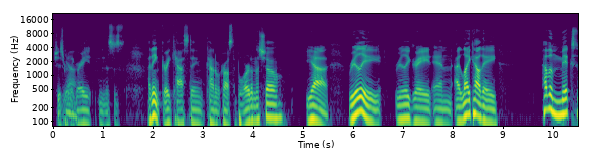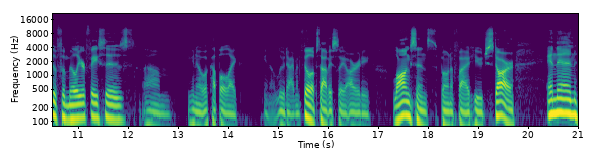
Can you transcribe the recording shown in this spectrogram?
she's really Yeah. great, and this is, I think, great casting kind of across the board on the show. Yeah, really, really great. And I like how they have a mix of familiar faces. Um, you know, a couple like, you know, Lou Diamond Phillips, obviously already long since bona fide huge star. And then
